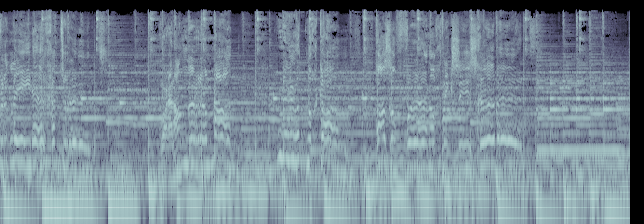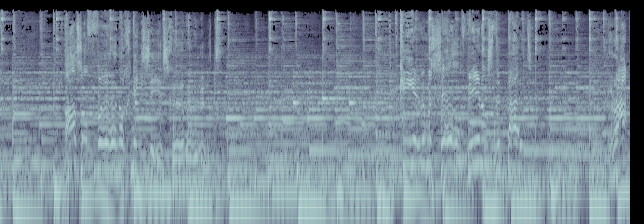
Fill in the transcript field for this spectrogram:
Verleden getreurd. Voor een andere man, nu het nog kan, alsof er nog niks is gebeurd. Alsof er nog niks is gebeurd. Keer mezelf binnenste buiten, raap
